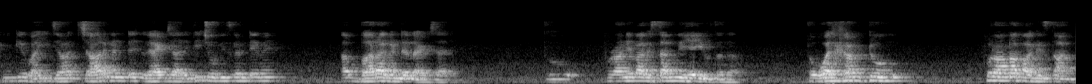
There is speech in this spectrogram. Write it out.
क्योंकि भाई जहाँ चार घंटे लाइट जा रही थी चौबीस घंटे में, अब बारह घंटे लाइट जा रही है। तो पुराने पाकिस्तान में यही होता था। तो वेलकम टू पुराना पाकिस्तान।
